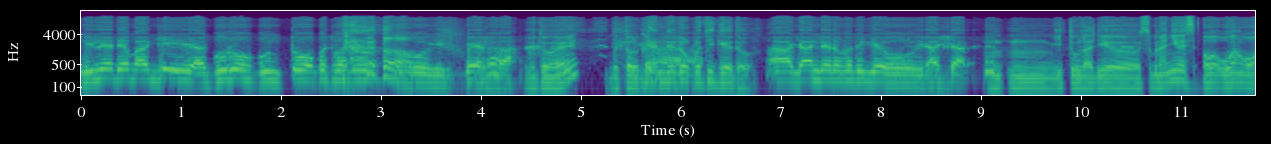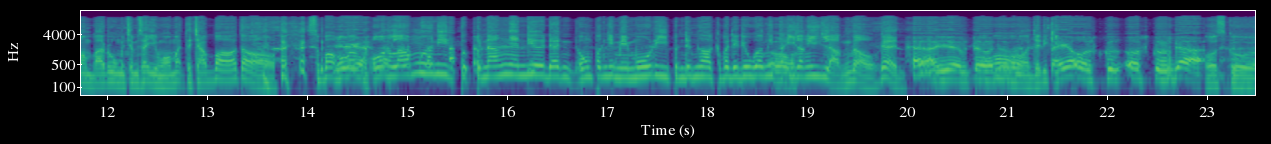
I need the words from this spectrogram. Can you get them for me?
bila dia bagi uh, guruh, guntur apa semua tu. Ui, best lah. Betul eh? Betul kan? Ganda 23 tu. Ah, ganda 23. Ui, dahsyat. Mm-mm, itulah dia. Sebenarnya orang-orang baru macam saya Muhammad tercabar tau. Sebab Ya orang orang lama ni pe- penangan dia dan orang panggil memori pendengar kepada dia orang ni tak Oh. hilang-hilang tau kan. Ha, ya betul betul. Oh, jadi saya old school old school juga. Old school.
